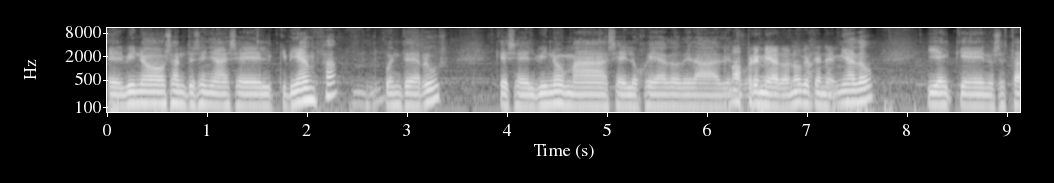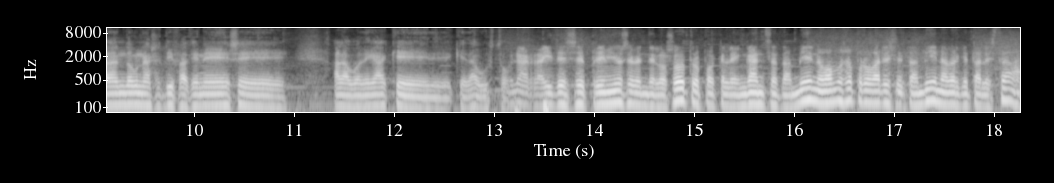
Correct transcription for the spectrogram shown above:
El vino santo y seña es el Crianza, Puente de Rus, que es el vino más elogiado de la... más premiado, ¿no? Que tenemos. Premiado y el que nos está dando unas satisfacciones eh, a la bodega que, da gusto. Bueno, a raíz de ese premio se venden los otros porque le engancha también. ¿No vamos a probar ese también a ver qué tal está?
